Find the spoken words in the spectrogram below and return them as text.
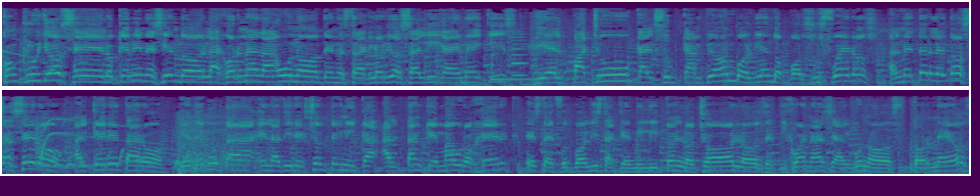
Concluyóse lo que viene siendo la jornada 1 de nuestra gloriosa Liga MX y el Pachuca, el subcampeón, volviendo por sus fueros al meterle 2 a 0 al Querétaro, que debuta en la dirección técnica al tanque Mauro Herc, este futbolista que militó en los Cholos de Tijuana hace algunos torneos.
